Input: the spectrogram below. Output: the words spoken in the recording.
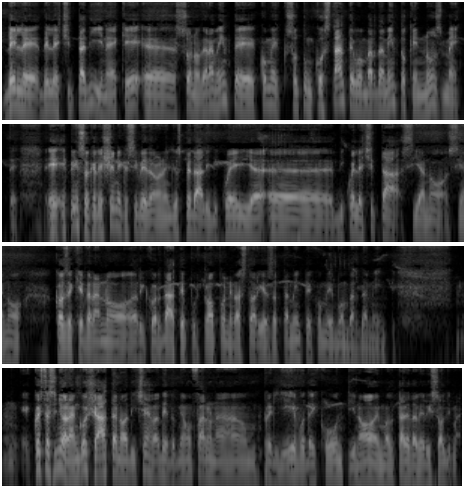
delle, delle cittadine che eh, sono veramente come sotto un costante bombardamento che non smette e, e penso che le scene che si vedono negli ospedali di, quei, eh, di quelle città siano, siano cose che verranno ricordate purtroppo nella storia esattamente come i bombardamenti. Questa signora angosciata no, dice, eh, vabbè, dobbiamo fare una, un prelievo dai conti no, in modo tale da avere i soldi, ma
